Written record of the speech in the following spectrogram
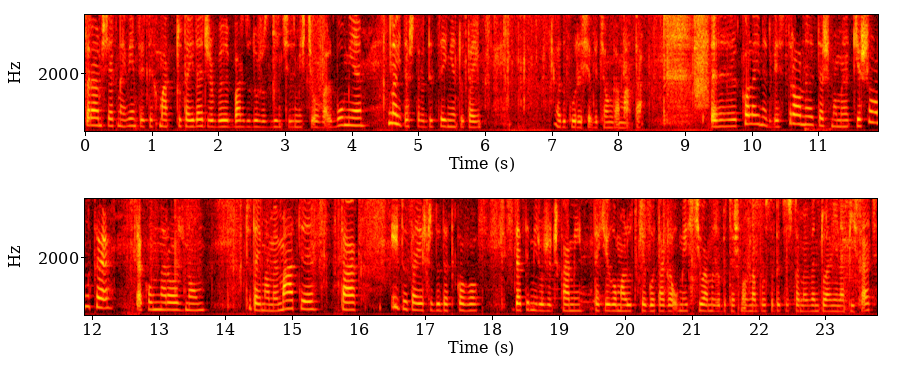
Starałam się jak najwięcej tych mat tutaj dać, żeby bardzo dużo zdjęć się zmieściło w albumie. No i też tradycyjnie tutaj od góry się wyciąga mata. Yy, Kolejne dwie strony, też mamy kieszonkę, taką narożną. Tutaj mamy maty, tak. I tutaj jeszcze dodatkowo za tymi różyczkami takiego malutkiego taga umieściłam, żeby też można było sobie coś tam ewentualnie napisać.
